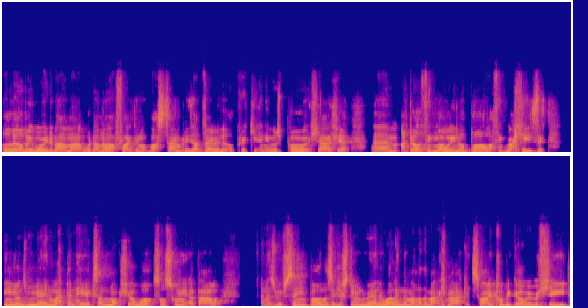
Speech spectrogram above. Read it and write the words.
A little bit worried about Mark Wood. I know I flagged him up last time, but he's had very little cricket and he was poor at Sharjah. Um, I don't think Moeen will bowl. I think Rashid's the, England's main weapon here because I'm not sure Woakes will swing it about. And as we've seen, bowlers are just doing really well in the man of the match market. So I'd probably go with Rashid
